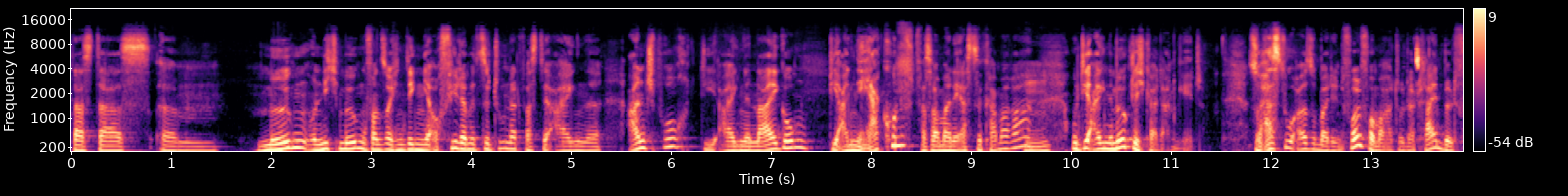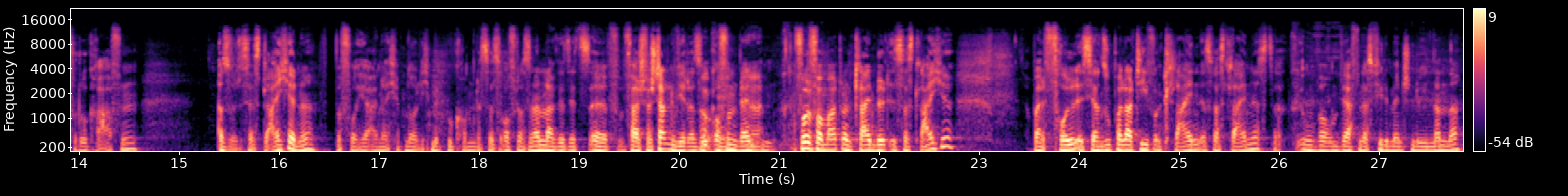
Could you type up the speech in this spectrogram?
dass das ähm, Mögen und Nicht-Mögen von solchen Dingen ja auch viel damit zu tun hat, was der eigene Anspruch, die eigene Neigung, die eigene Herkunft, was war meine erste Kamera, mhm. und die eigene Möglichkeit angeht. So hast du also bei den Vollformat- oder Kleinbildfotografen also das ist das Gleiche, ne? Bevor hier einer, ich habe neulich mitbekommen, dass das oft auseinandergesetzt, äh, falsch verstanden wird. Also okay, offen ja. Vollformat und Kleinbild ist das Gleiche, weil voll ist ja ein Superlativ und klein ist was Kleines. Da, warum werfen das viele Menschen durcheinander?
